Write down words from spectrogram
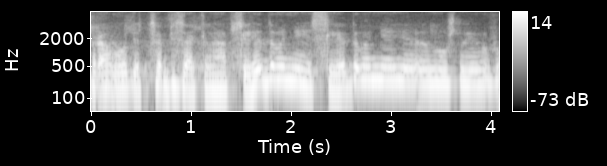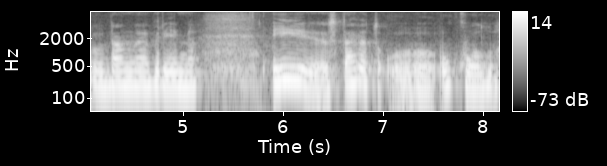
проводят обязательно обследование, исследования нужные в данное время и ставят укол.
